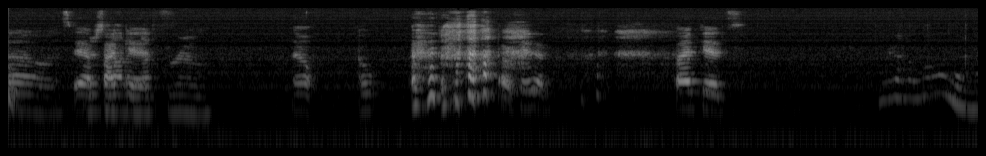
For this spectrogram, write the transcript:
Oh, it's- Yeah, there's five not kids. enough room. No. Oh. okay then. Five kids. You're not alone.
